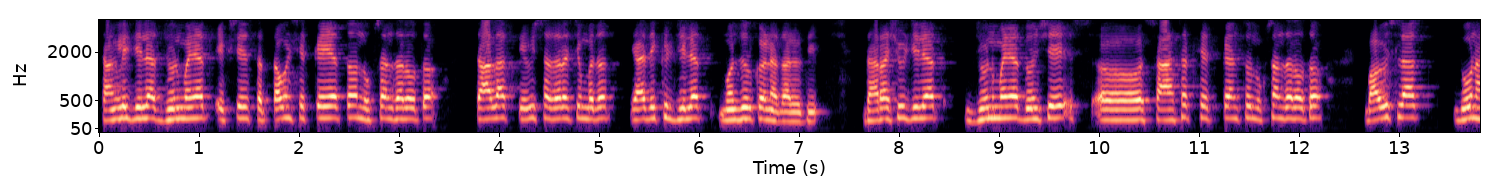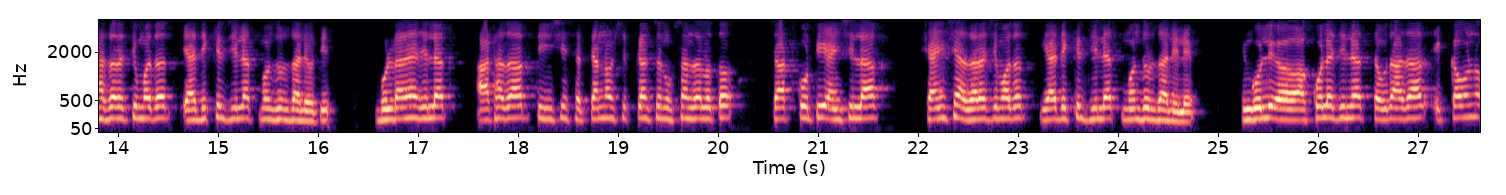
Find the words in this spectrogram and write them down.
सांगली जिल्ह्यात जून महिन्यात एकशे सत्तावन्न शेतकऱ्याचं नुकसान झालं होतं. सहा लाख तेवीस हजाराची मदत या देखील जिल्ह्यात मंजूर करण्यात आली होती. धाराशिव जिल्ह्यात जून महिन्यात दोनशे सहासष्ट शेतकऱ्यांचं नुकसान झालं होतं. बावीस लाख दोन हजाराची मदत या देखील जिल्ह्यात मंजूर झाली होती. बुलढाणा जिल्ह्यात आठ हजार तीनशे सत्त्याण्णव शेतकऱ्यांचं नुकसान झालं होतं. साठ कोटी ऐंशी लाख शहाऐंशी हजाराची मदत या देखील जिल्ह्यात मंजूर झालेली आहे. हिंगोली अकोला जिल्ह्यात चौदा हजार एक्कावन्न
